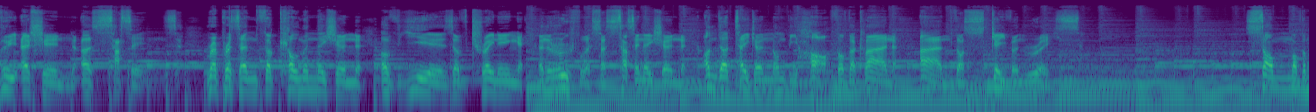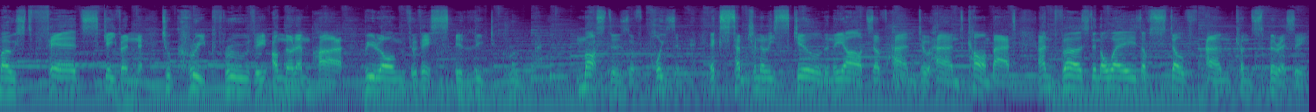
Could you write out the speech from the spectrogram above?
The Eshin Assassins represent the culmination of years of training and ruthless assassination undertaken on behalf of the clan and the Skaven race. Some of the most feared Skaven to creep through the Under Empire belong to this elite group masters of poison, exceptionally skilled in the arts of hand-to-hand combat, and versed in the ways of stealth and conspiracy.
